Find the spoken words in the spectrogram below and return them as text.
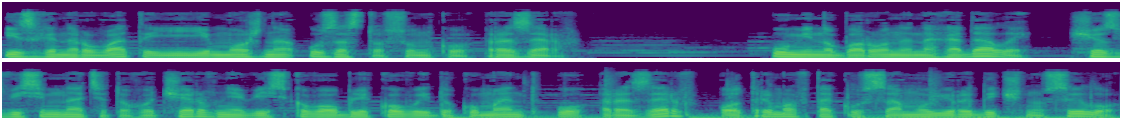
і згенерувати її можна у застосунку резерв. У Міноборони нагадали, що з 18 червня військово-обліковий документ у резерв отримав таку саму юридичну силу,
